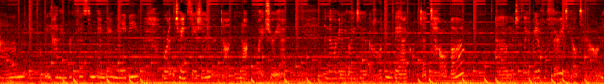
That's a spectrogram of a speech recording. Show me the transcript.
um, we will be having breakfast in Bamberg maybe, or at the train station. Not, not quite sure yet. And then we're gonna be going to Rothenburg auf der Tauber, um, which is like a beautiful fairy tale town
